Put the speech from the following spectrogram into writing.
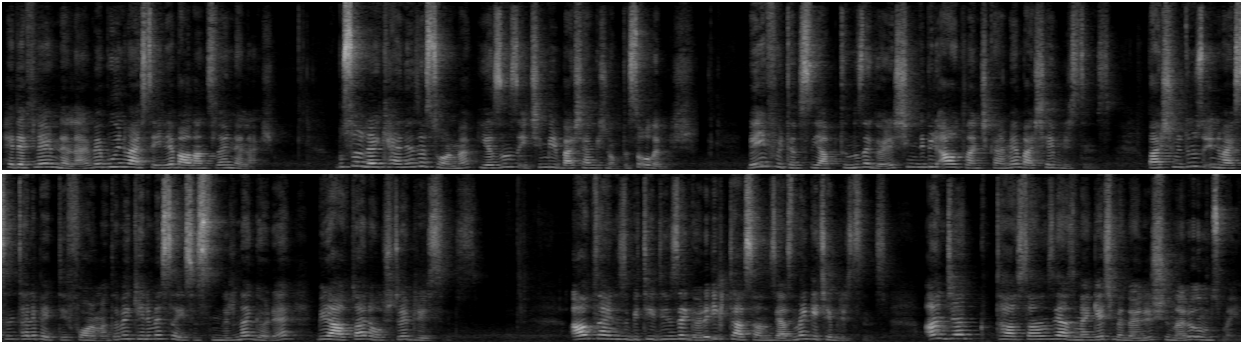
hedeflerim neler ve bu üniversite ile bağlantıları neler? Bu soruları kendinize sormak yazınız için bir başlangıç noktası olabilir. Beyin fırtınası yaptığınıza göre şimdi bir outline çıkarmaya başlayabilirsiniz. Başvurduğunuz üniversitenin talep ettiği formata ve kelime sayısı sınırına göre bir outline oluşturabilirsiniz. Outline'ınızı bitirdiğinize göre ilk taslağınızı yazmaya geçebilirsiniz. Ancak taslağınızı yazmaya geçmeden önce şunları unutmayın.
